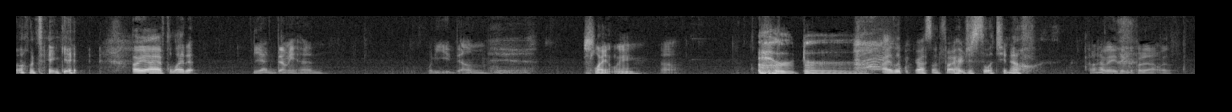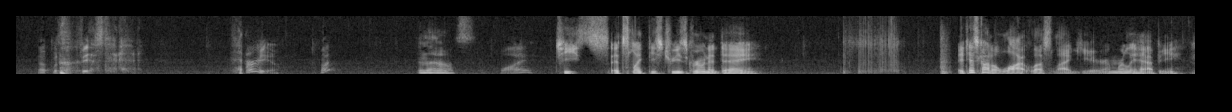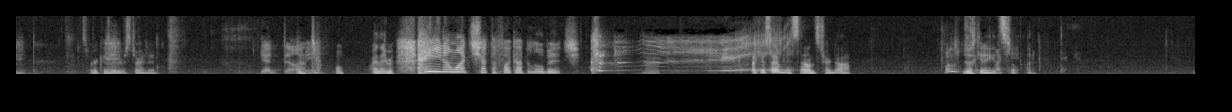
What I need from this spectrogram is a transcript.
Oh dang it. Oh yeah, I have to light it. yeah, dummy head. What are you dumb? Slightly. Oh. Herder. I lit the grass on fire just to let you know. I don't have anything to put it out with. Oh, with a fist. Where are you? What? In the house. Why? Jeez, it's like these trees grew in a day. It just got a lot less lag here. I'm really happy. It's right because it restarted. Yeah, dummy. That's well, why they. Hey, you know what? Shut the fuck up, you little bitch. I guess I have my sounds turned off. What is, Just kidding, it's still can't- loud.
